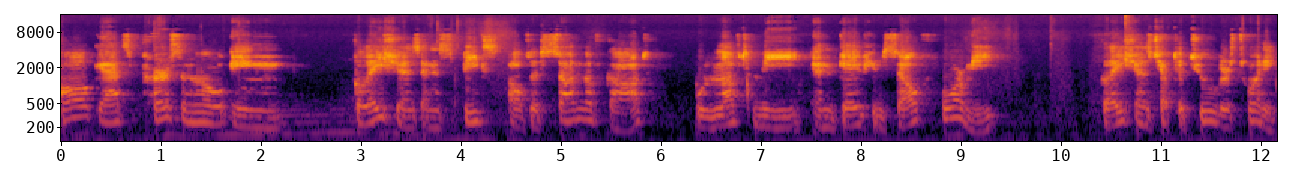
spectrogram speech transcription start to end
Paul gets personal in Galatians and speaks of the Son of God who loved me and gave himself for me, Galatians chapter 2, verse 20,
